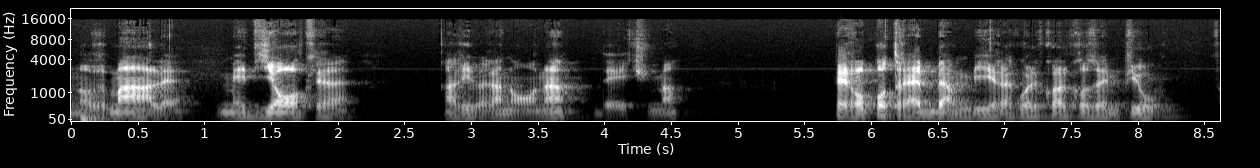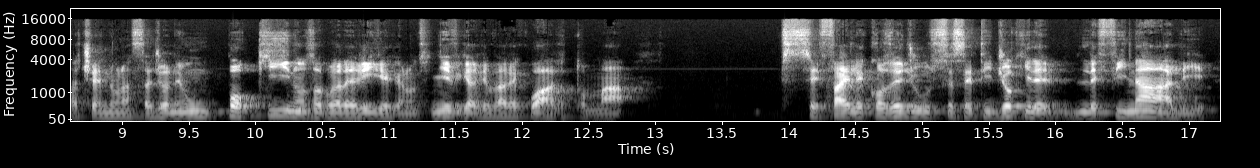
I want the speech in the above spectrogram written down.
normale, mediocre, arriverà nona, decima, però potrebbe ambire quel qualcosa in più, facendo una stagione un pochino sopra le righe, che non significa arrivare quarto, ma se fai le cose giuste, se ti giochi le, le finali,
